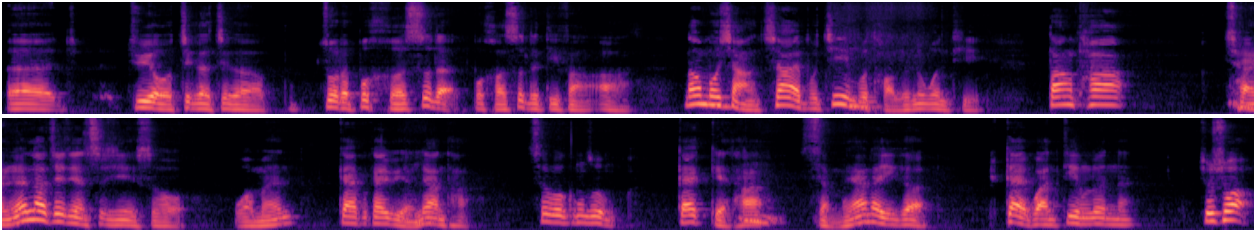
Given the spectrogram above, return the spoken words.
呃具有这个这个做的不合适的不合适的地方啊。那么我想下一步进一步讨论的问题，当他承认了这件事情的时候，我们该不该原谅他？社会公众该给他什么样的一个盖棺定论呢？就是说，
